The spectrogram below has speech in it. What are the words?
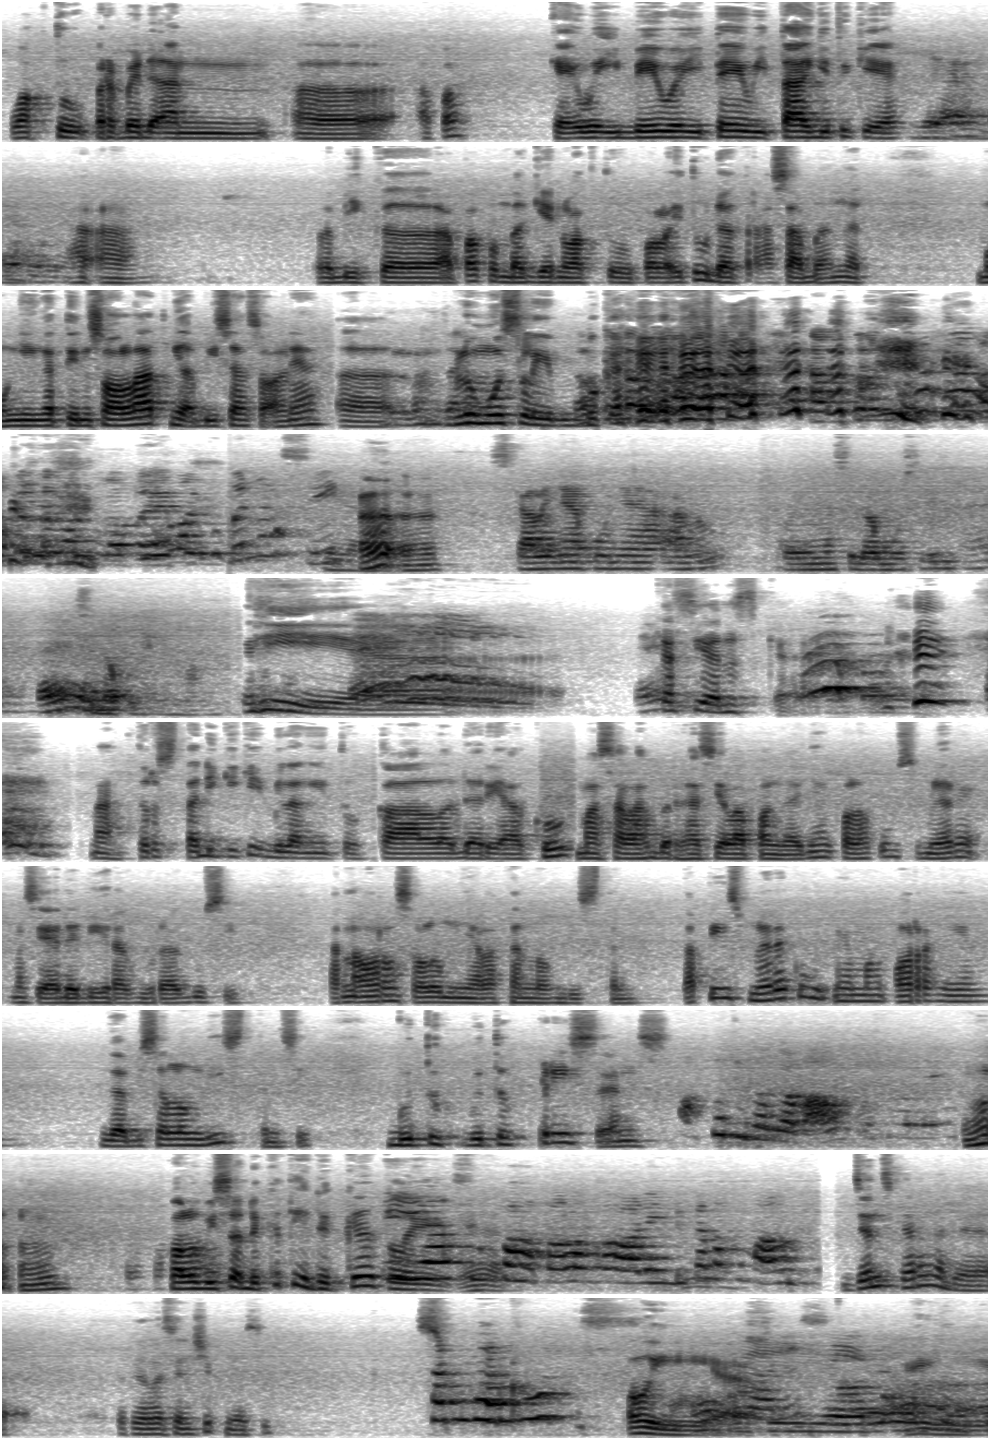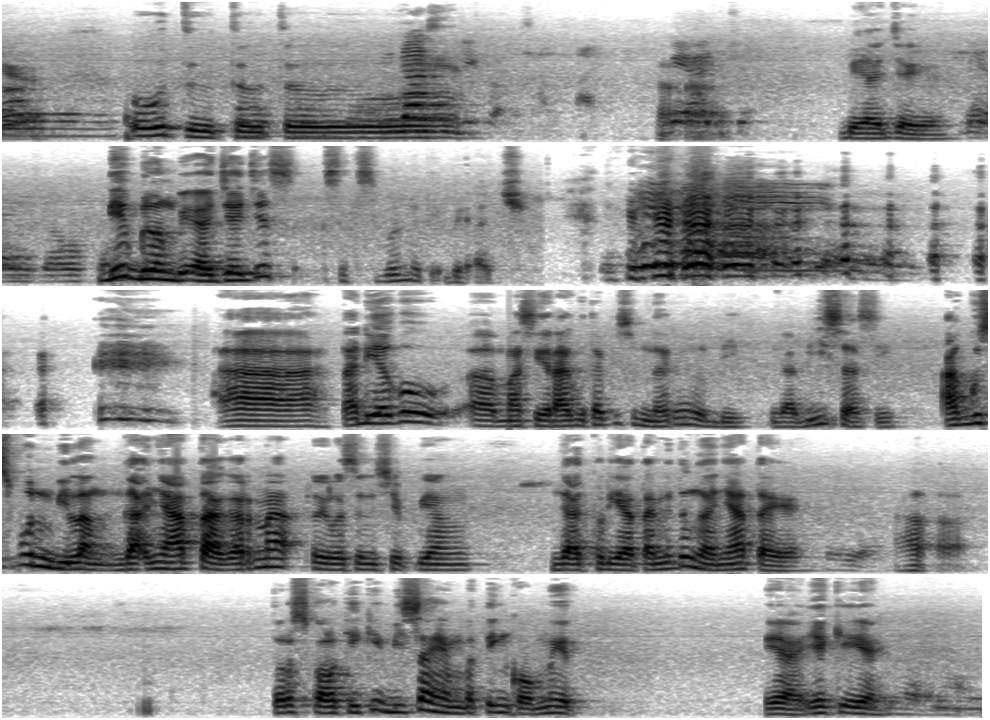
waktu perbedaan eh, apa kayak WIB, WIT, WITA gitu Ki ya. Iya. Ah, ah. Lebih ke apa pembagian waktu. Kalau itu udah kerasa banget. Mengingetin sholat nggak bisa soalnya eh, belum muslim, bukan? Bener sih. Iya. Sekalinya punya anu sekalinya sudah muslim eh, Eh. sudah punya imam Iya. Kasihan sekali. Nah, terus tadi Kiki bilang itu. Kalau dari aku, masalah berhasil apa enggaknya, kalau aku sebenarnya masih ada di ragu-ragu sih. Karena orang selalu menyalahkan long distance. Tapi sebenarnya aku memang orang yang nggak bisa long distance sih. Butuh butuh presence. Aku juga nggak mau sebenarnya. Heeh. Kalau bisa deket ya deket lah Iya, ya. sumpah. Tolong kalau ada yang dekat aku mau. Jan sekarang ada relationship nggak sih? Kan baru putus. Oh iya. Iya, Iya. Oh tuh tuh tuh. Enggak sih, Kak. Be Ah, aja. B aja ya. Be aja. Dia bilang B aja aja seksi banget ya B aja. Ah, tadi aku eh, masih ragu tapi sebenarnya lebih nggak bisa sih. Agus pun bilang nggak nyata karena relationship yang nggak kelihatan itu nggak nyata ya. Iya. Ah, ah. Terus kalau Kiki bisa yang penting komit. Ya, ya Ki ya.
